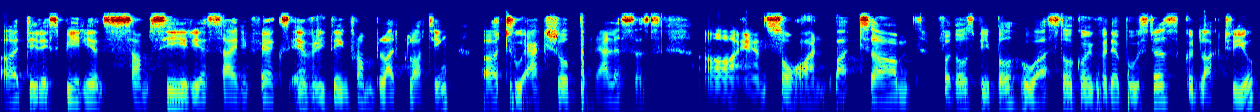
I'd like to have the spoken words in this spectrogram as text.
uh, did experience some serious side effects, everything from blood clotting uh, to actual paralysis uh, and so on. But um, for those people who are still going for their boosters, good luck to you.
